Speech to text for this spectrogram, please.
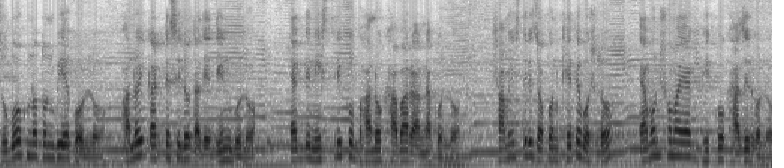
যুবক নতুন বিয়ে করল, ভালোই কাটতেছিল তাদের দিনগুলো। একদিন স্ত্রী খুব ভালো খাবার রান্না করল। স্বামী স্ত্রী যখন খেতে বসল, এমন সময় এক ভিক্ষুক হাজির হলো।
